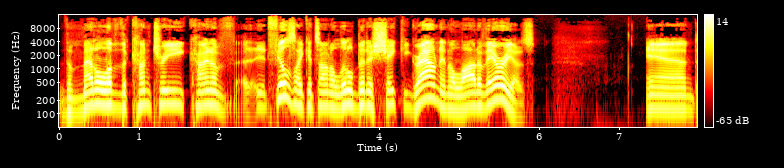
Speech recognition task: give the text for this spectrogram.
the mettle of the country kind of, it feels like it's on a little bit of shaky ground in a lot of areas. And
